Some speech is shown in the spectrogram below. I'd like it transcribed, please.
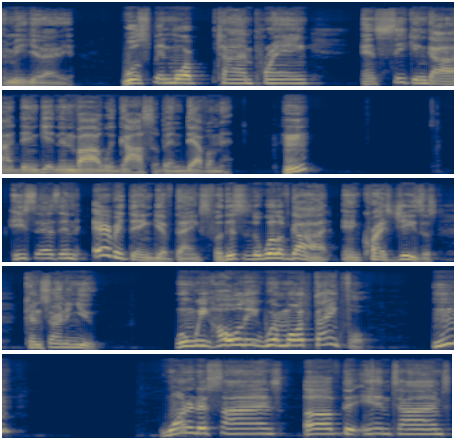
Let me get out of here. We'll spend more time praying and seeking God than getting involved with gossip and devilment. Hmm? He says, In everything give thanks, for this is the will of God in Christ Jesus concerning you. When we holy, we're more thankful. Hmm? One of the signs of the end times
